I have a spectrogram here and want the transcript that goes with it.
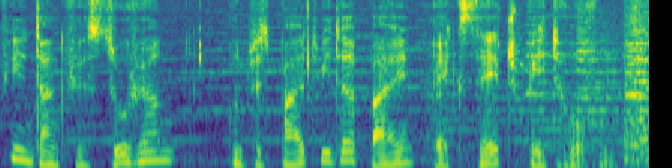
Vielen Dank fürs Zuhören und bis bald wieder bei Backstage Beethoven.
